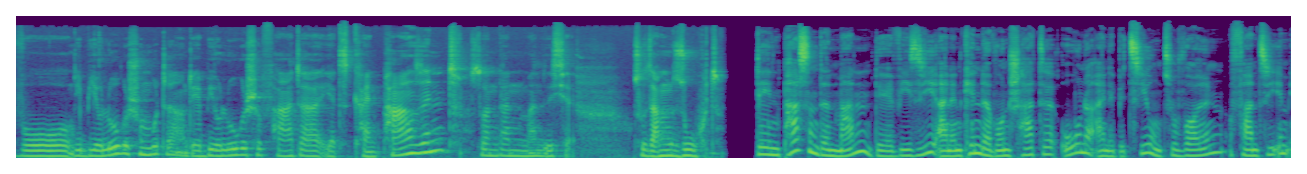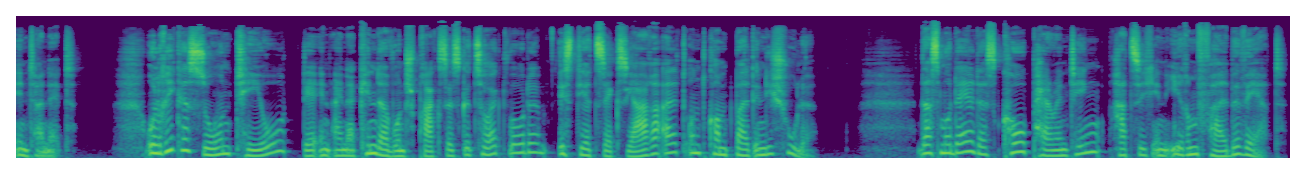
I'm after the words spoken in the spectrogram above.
wo die biologische Mutter und der biologische Vater jetzt kein Paar sind, sondern man sich zusammensucht. Den passenden Mann, der wie sie einen Kinderwunsch hatte, ohne eine Beziehung zu wollen, fand sie im Internet. Ulrikes Sohn Theo, der in einer Kinderwunschpraxis gezeugt wurde, ist jetzt sechs Jahre alt und kommt bald in die Schule. Das Modell des Co-Parenting hat sich in ihrem Fall bewährt.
